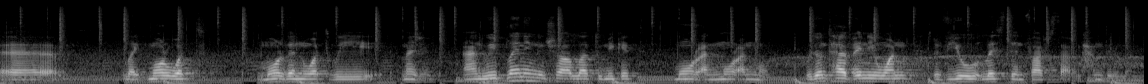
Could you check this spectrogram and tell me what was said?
uh, like more what more than what we imagine. And we're planning, inshallah, to make it more and more and more. We don't have any one review less than five star. Alhamdulillah.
